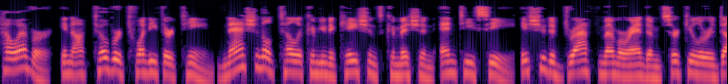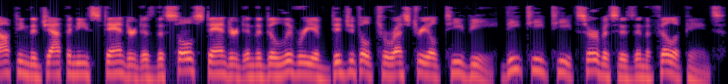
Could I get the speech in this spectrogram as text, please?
However, in October 2013, National Telecommunications Commission (NTC) issued a draft memorandum circular adopting the Japanese standard as the sole standard in the delivery of digital terrestrial TV (DTT) services in the Philippines.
